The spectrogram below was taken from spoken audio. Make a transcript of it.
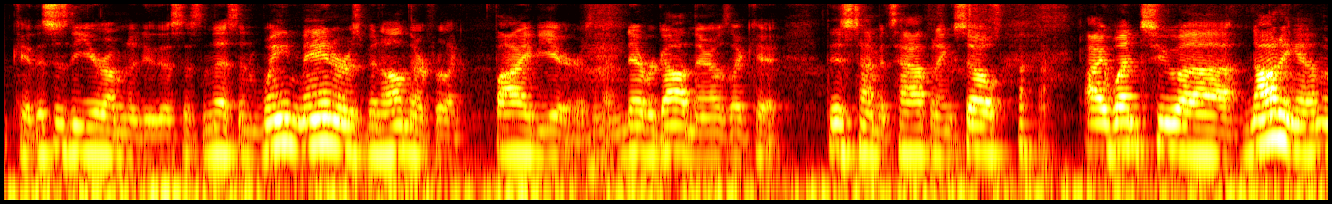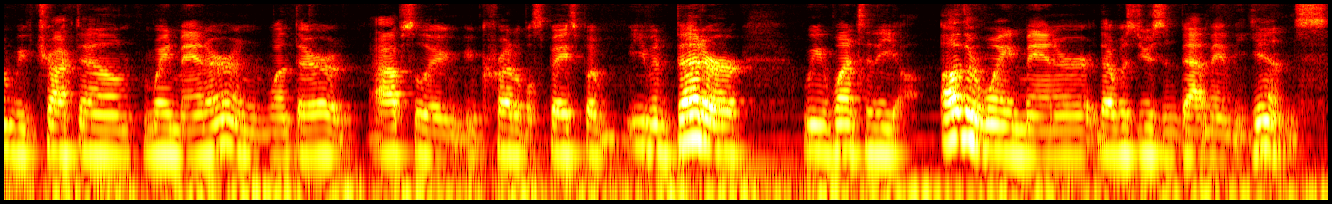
okay, this is the year I'm going to do this, this, and this. And Wayne Manor has been on there for like five years, and I've never gotten there. I was like, okay, this time it's happening. So I went to uh, Nottingham, and we've tracked down Wayne Manor and went there. Absolutely incredible space, but even better, we went to the other Wayne Manor that was used in Batman Begins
